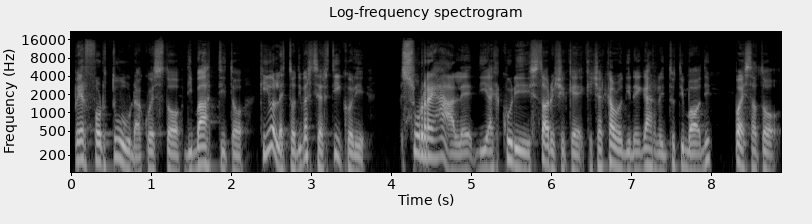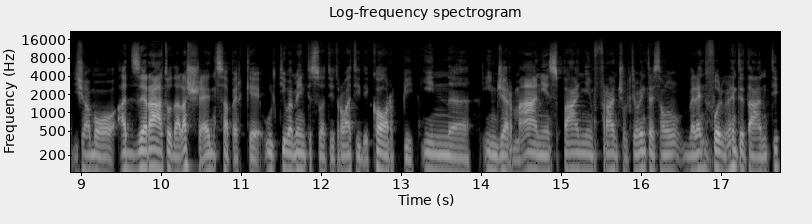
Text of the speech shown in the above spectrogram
per fortuna, questo dibattito, che io ho letto diversi articoli surreale di alcuni storici che, che cercavano di negarlo in tutti i modi, poi è stato, diciamo, azzerato dalla scienza perché ultimamente sono stati trovati dei corpi in, in Germania, in Spagna, in Francia, ultimamente ne stanno venendo fuori veramente tanti,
